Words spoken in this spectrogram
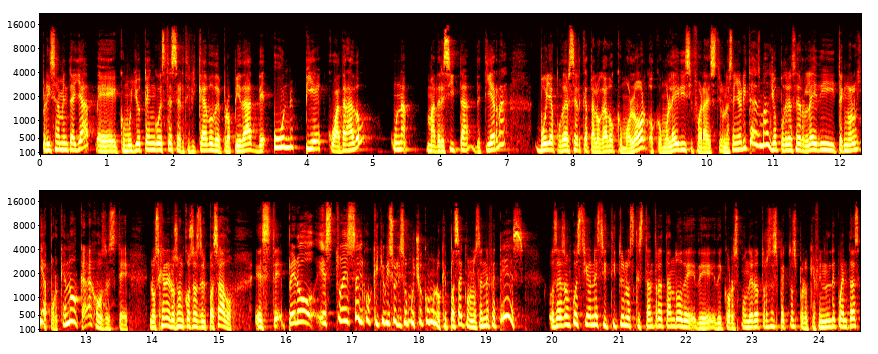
precisamente allá, eh, como yo tengo este certificado de propiedad de un pie cuadrado, una madrecita de tierra, voy a poder ser catalogado como Lord o como Lady si fuera este, una señorita. Es más, yo podría ser Lady Tecnología. ¿Por qué no? Carajos, este, los géneros son cosas del pasado. Este, pero esto es algo que yo visualizo mucho como lo que pasa con los NFTs. O sea, son cuestiones y títulos que están tratando de, corresponder a otros aspectos, pero que a final de cuentas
